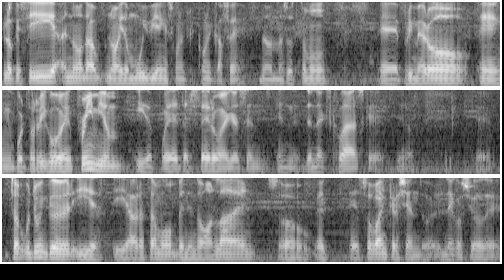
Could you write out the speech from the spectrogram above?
Lo que sí no, da- no ha ido muy bien es con el, con el café. No, nosotros estamos eh, primero en Puerto Rico en premium y después tercero, I guess, en, en the next class, que, you know, so we're doing good y, y ahora estamos vendiendo online, so el- eso va creciendo el negocio de,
